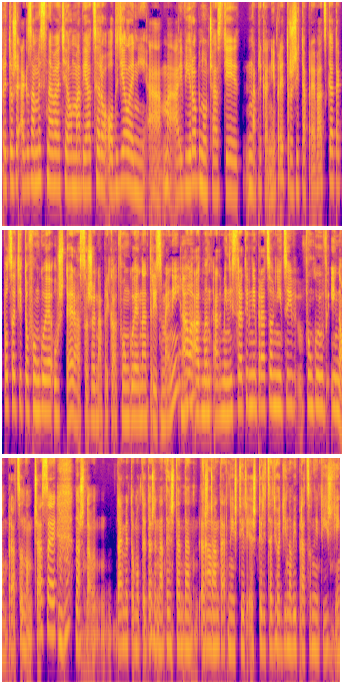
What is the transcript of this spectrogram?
Pretože ak zamestnávateľ má viacero oddelení a má aj výrobnú časť je napríklad nepretržitá prevádzka, tak v podstate to funguje už teraz, že napríklad funguje na tri zmeny, mm-hmm. ale admin, administratívni pracovníci fungujú v inom pracovnom čase, mm-hmm. no, dajme tomu teda, že na ten štandard, štandardný 40-hodinový pracovný týždeň.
